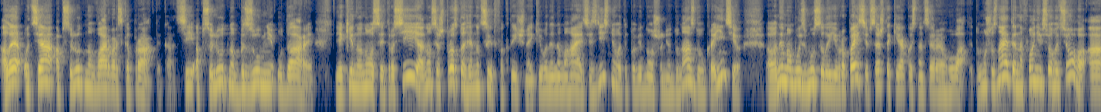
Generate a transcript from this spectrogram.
Але оця абсолютно варварська практика, ці абсолютно безумні удари, які наносить Росія, ну це ж просто геноцид, фактично, який вони намагаються здійснювати по відношенню до нас, до українців. Вони, мабуть, змусили європейців все ж таки якось на це реагувати. Тому що знаєте, на фоні всього цього, а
